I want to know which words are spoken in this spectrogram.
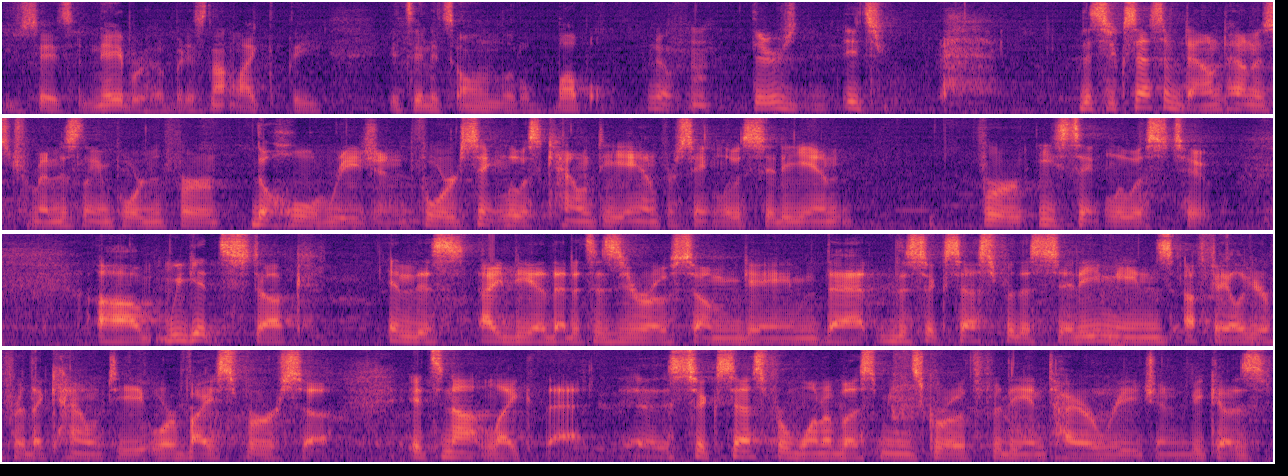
You say it's a neighborhood, but it's not like the it's in its own little bubble. No, there's it's the success of downtown is tremendously important for the whole region, for St. Louis County and for St. Louis City and for East St. Louis too. Uh, we get stuck in this idea that it's a zero sum game, that the success for the city means a failure for the county or vice versa. It's not like that. Uh, success for one of us means growth for the entire region because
